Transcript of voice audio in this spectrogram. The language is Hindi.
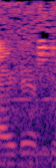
गाइडेंस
